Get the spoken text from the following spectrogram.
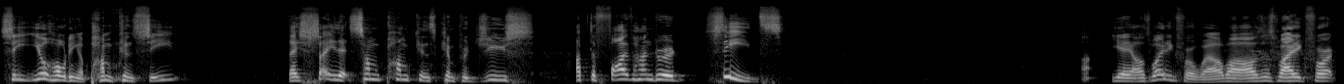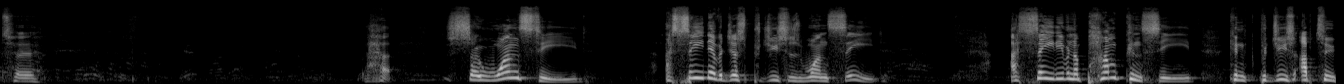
See, you're holding a pumpkin seed. They say that some pumpkins can produce up to 500 seeds. Uh, yeah, I was waiting for a while, but I was just waiting for it to. so, one seed, a seed never just produces one seed. A seed, even a pumpkin seed, can produce up to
